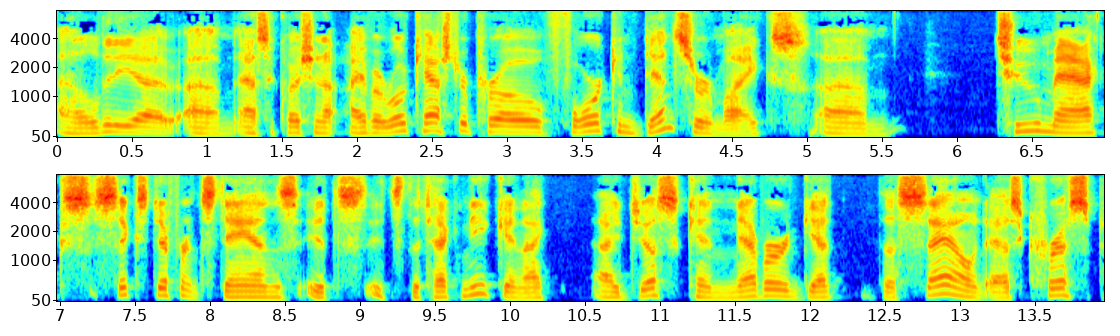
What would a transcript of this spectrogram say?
uh, Lydia um, asked a question. I have a Rodecaster Pro, four condenser mics, um, two Macs, six different stands. It's it's the technique, and I I just can never get the sound as crisp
